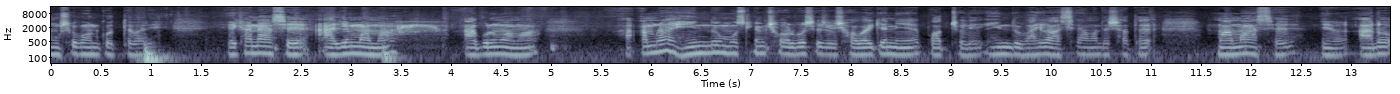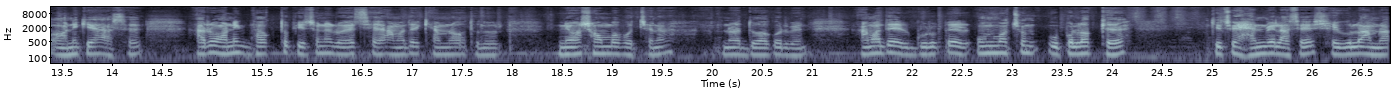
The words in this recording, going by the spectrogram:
অংশগ্রহণ করতে পারি। এখানে আছে আলিম মামা, আবুল মামা। আমরা হিন্দু, মুসলিম সর্বশেষে সবাইকে নিয়ে পথ চলি। হিন্দু ভাইও আছে আমাদের সাথে। মামা আছে আরও অনেকে আছে আরও অনেক ভক্ত পিছনে রয়েছে, আমাদের ক্যামেরা অত দূর নেওয়া সম্ভব হচ্ছে না, আপনারা দোয়া করবেন। আমাদের গ্রুপের উন্মোচন উপলক্ষে কিছু হ্যান্ডবেল আছে, সেগুলো আমরা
